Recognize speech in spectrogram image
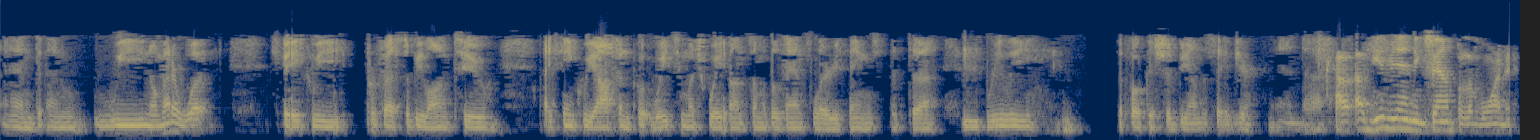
and and we no matter what faith we profess to belong to I think we often put way too much weight on some of those ancillary things that uh, mm-hmm. really the focus should be on the Savior. And uh, I'll, I'll, give you an example of one:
